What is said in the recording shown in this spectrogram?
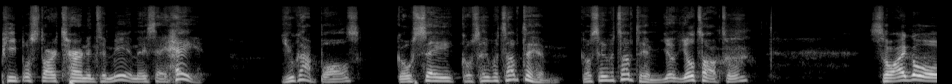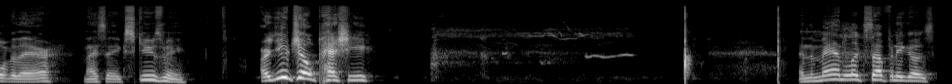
people start turning to me and they say, Hey, you got balls. Go say, go say what's up to him. Go say what's up to him. You'll you'll talk to him. So I go over there and I say, Excuse me, are you Joe Pesci? And the man looks up and he goes,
